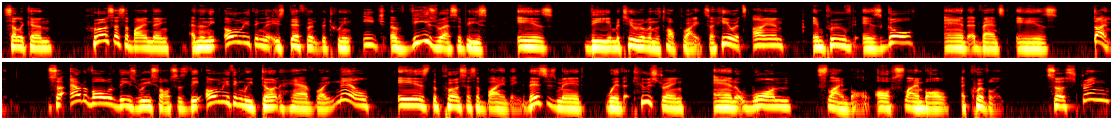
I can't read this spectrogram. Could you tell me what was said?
silicon, processor binding, and then the only thing that is different between each of these recipes is the material in the top right. So here it's iron, improved is gold, and advanced is diamond. So out of all of these resources, the only thing we don't have right now is the processor binding. This is made with two string and one slime ball or slime ball equivalent. So string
